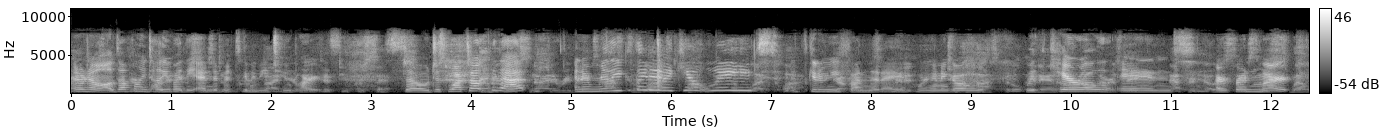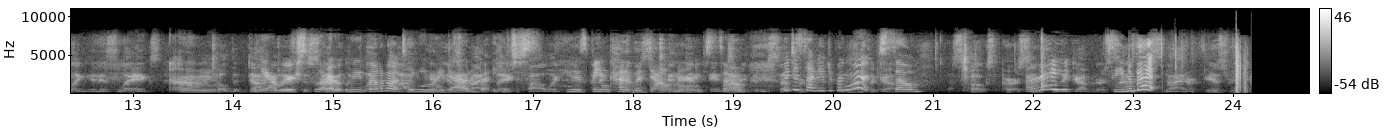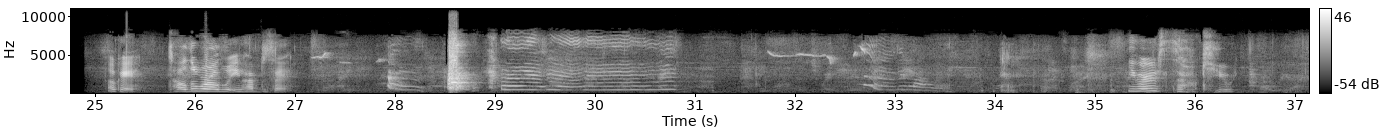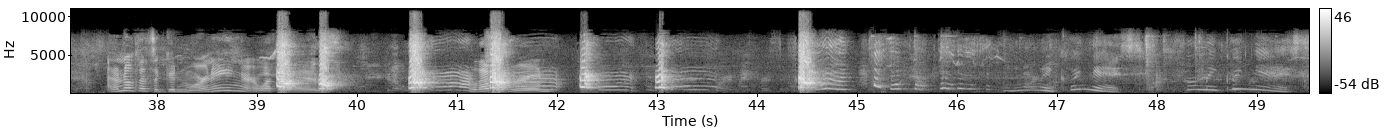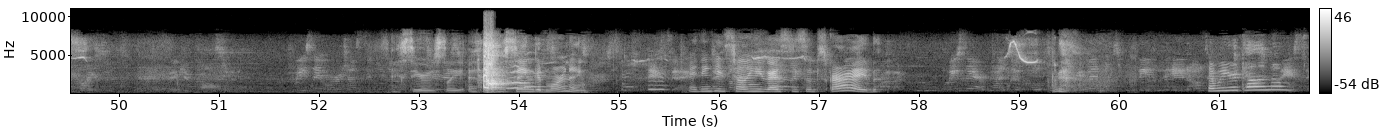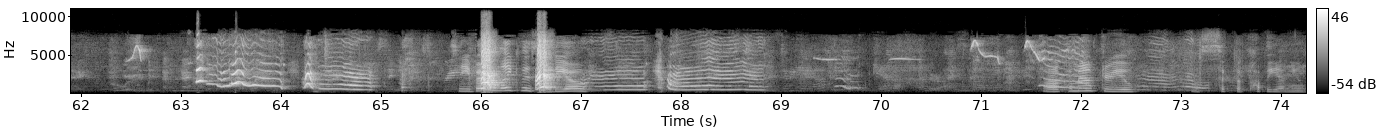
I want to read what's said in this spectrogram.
I don't know. I'll definitely tell you by the end if it's going to be two parts. So just watch out for that. And I'm really excited. I can't wait. It's going to be fun today. We're going to go with Carol and our friend Mark. Um, yeah, we were we thought about taking my dad, but he just he was being kind of a downer. So we decided to bring Mark. So all right. See you in a bit. Okay. Tell the world what you have to say. You are so cute. I don't know if that's a good morning or what that is. Well, that was rude. Oh my goodness. Oh my goodness. Seriously, I think he's saying good morning. I think he's telling you guys to subscribe. is that what you're telling them? So you better like this video. I'll come after you. I'll sick the puppy on you.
